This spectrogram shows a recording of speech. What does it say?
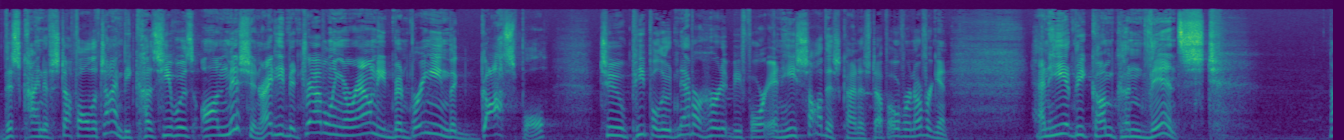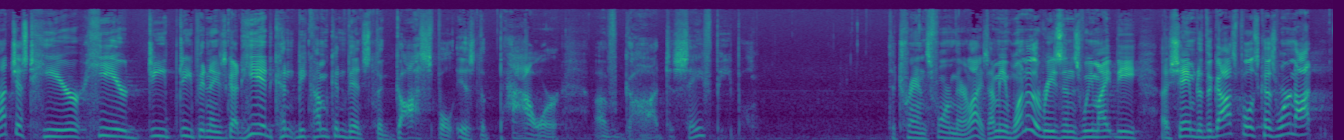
this kind of stuff all the time because he was on mission, right? He'd been traveling around, he'd been bringing the gospel to people who'd never heard it before, and he saw this kind of stuff over and over again. And he had become convinced not just here, here, deep, deep in his gut. He had con- become convinced the gospel is the power of God to save people, to transform their lives. I mean, one of the reasons we might be ashamed of the gospel is because we're not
